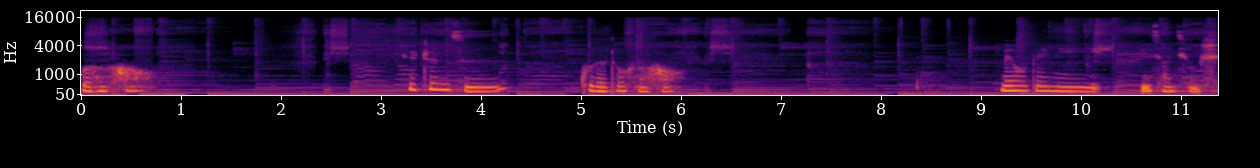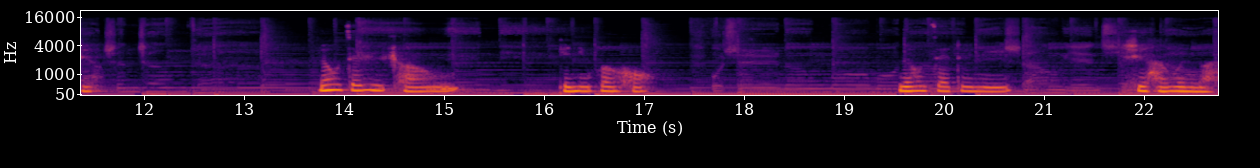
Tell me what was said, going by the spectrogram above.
我很好，这阵子过得都很好，没有被你影响情绪。没有在日常给你问候，没有在对你嘘寒问暖，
